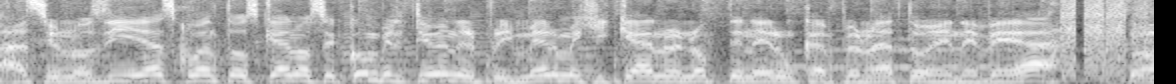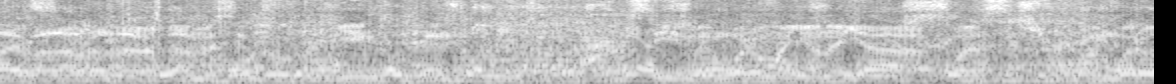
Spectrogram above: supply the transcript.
Hace unos días, Juan Toscano se convirtió en el primer mexicano en obtener un campeonato NBA. No hay palabras, la verdad, me siento bien contento. Si me muero mañana ya, pues me muero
